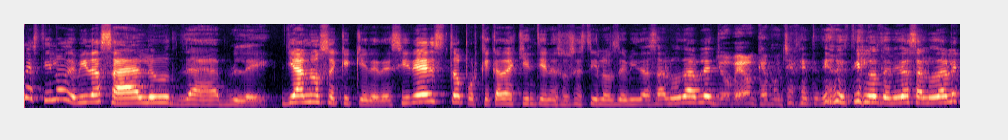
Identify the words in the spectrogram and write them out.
un estilo de vida saludable. Ya no sé qué quiere decir esto, porque cada quien tiene sus estilos de vida saludable. Yo veo que mucha gente tiene estilos de vida saludable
